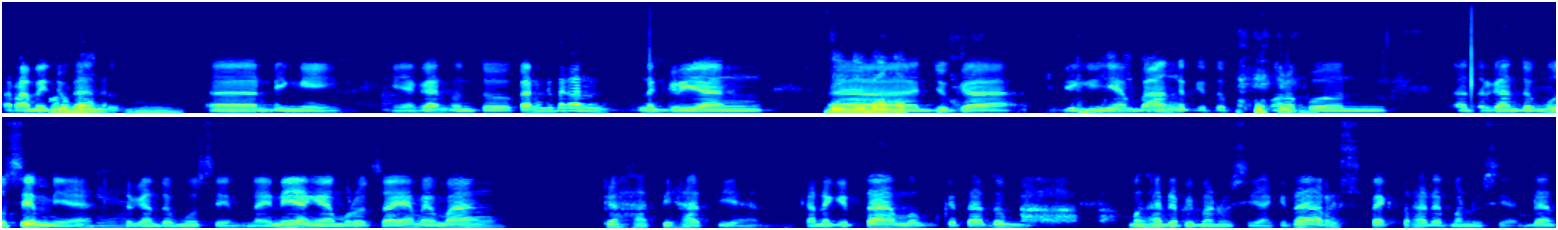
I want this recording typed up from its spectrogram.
rame juga tuh Hmm. eh, dengue, ya kan? Untuk kan kita kan negeri yang banget. juga tingginya banget gitu, walaupun eh, tergantung musim ya, Iya. tergantung musim. Nah ini yang yang menurut saya memang kehati-hatian, karena kita kita tuh menghadapi manusia, kita respect terhadap manusia dan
